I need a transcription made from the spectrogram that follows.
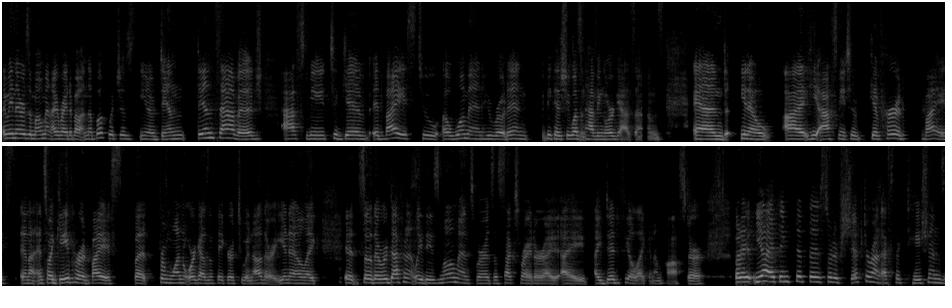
I mean, there was a moment I write about in the book, which is you know Dan Dan Savage asked me to give advice to a woman who wrote in because she wasn't having orgasms. And you know i he asked me to give her advice and I, and so i gave her advice but from one orgasm faker to another you know like it so there were definitely these moments where as a sex writer i i, I did feel like an imposter. But I, yeah i think that the sort of shift around expectations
